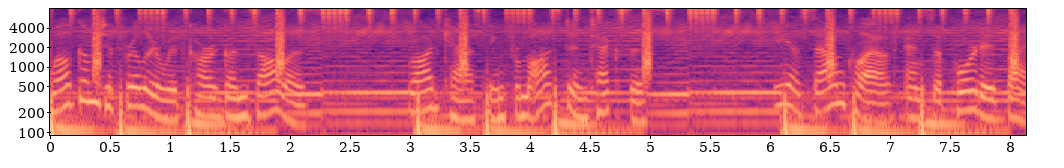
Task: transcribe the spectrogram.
Welcome to Thriller with Car Gonzalez, broadcasting from Austin, Texas, via SoundCloud and supported by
